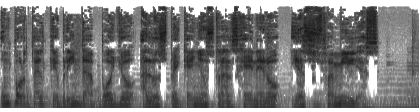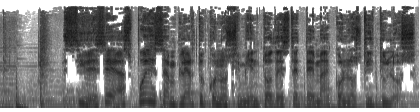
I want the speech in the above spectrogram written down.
un portal que brinda apoyo a los pequeños transgénero y a sus familias. Si deseas, puedes ampliar tu conocimiento de este tema con los títulos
